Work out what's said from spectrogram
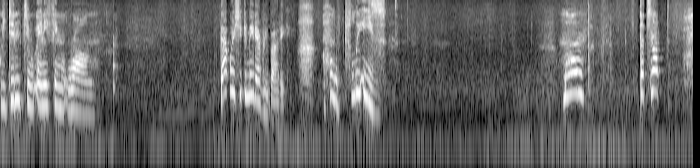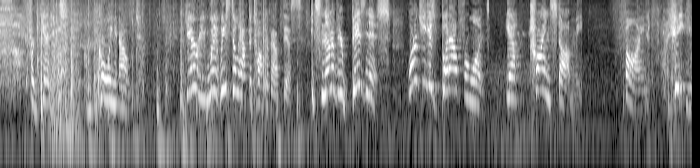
We didn't do anything wrong. that way she can meet everybody. Oh, please. Mom, that's not... Forget it. I'm going out. Gary, wait, we still have to talk about this. It's none of your business. Why don't you just butt out for once? Yeah, try and stop me. Fine. I hate you.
